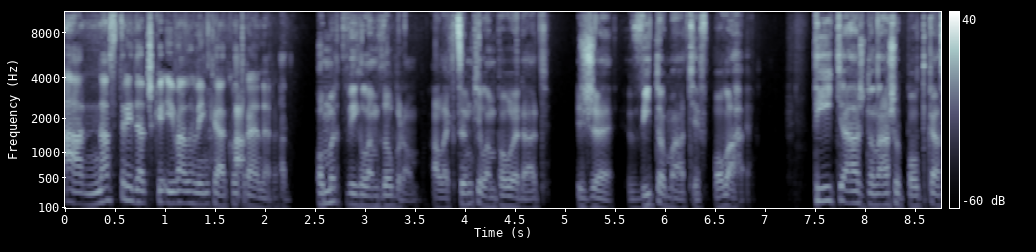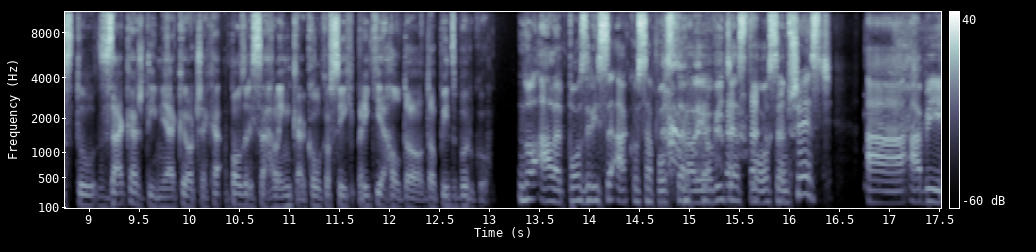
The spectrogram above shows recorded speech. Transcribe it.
a na striedačke Ivan Hlinka ako tréner. A o mŕtvych len v dobrom, ale chcem ti len povedať, že vy to máte v povahe. Ty ťaháš do nášho podcastu za každým nejakého Čecha a pozri sa Hlinka, koľko si ich pritiahol do, do Pittsburghu. No ale pozri sa, ako sa postarali o víťazstvo 8-6 a aby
